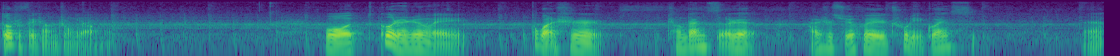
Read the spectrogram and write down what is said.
都是非常重要的。我个人认为，不管是承担责任，还是学会处理关系，嗯，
